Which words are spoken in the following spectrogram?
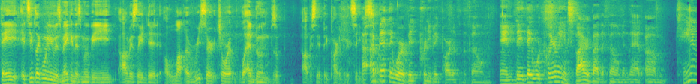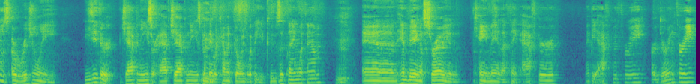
they. It seems like when he was making this movie, he obviously did a lot of research. Or well, Ed Boon was a, obviously a big part of it. It seems. I, so. I bet they were a big, pretty big part of the film, and they they were clearly inspired by the film in that um, Kano's originally he's either Japanese or half Japanese, but they were kind of going with a yakuza thing with him, and him being Australian came in I think after maybe after three or during three.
